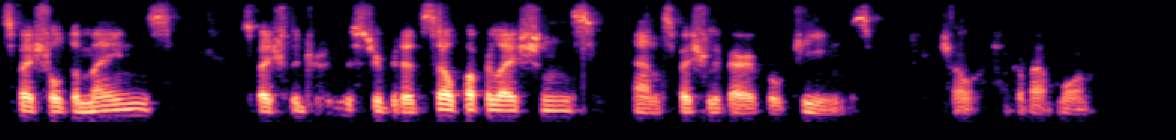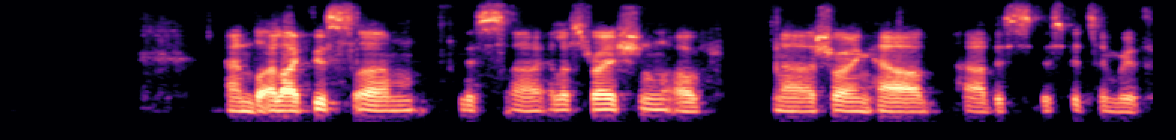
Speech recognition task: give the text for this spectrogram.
spatial domains, spatially distributed cell populations, and spatially variable genes, which I'll talk about more. And I like this um, this uh, illustration of uh, showing how, how this this fits in with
